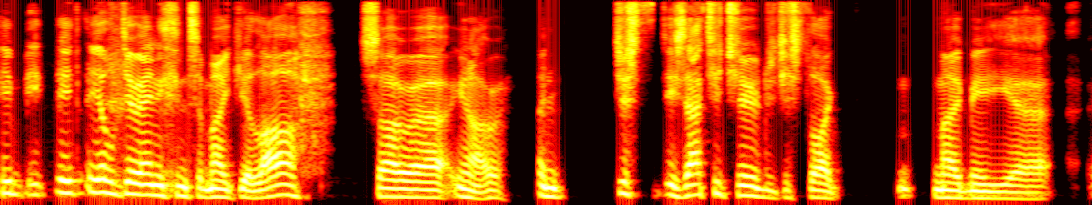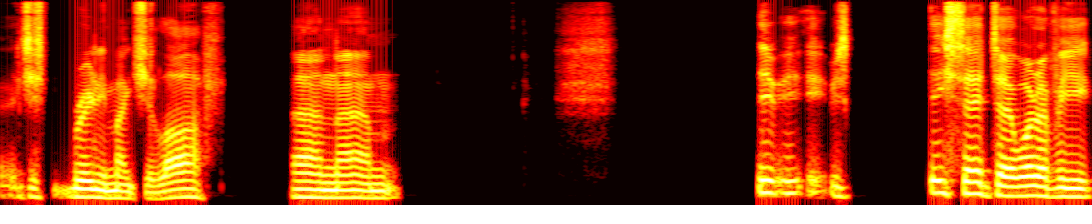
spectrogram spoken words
He, he he'll do anything to make you laugh. So uh, you know, and just his attitude just like made me. Uh, it just really makes you laugh, and um, it, it, was. He said, uh, "Whatever you,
